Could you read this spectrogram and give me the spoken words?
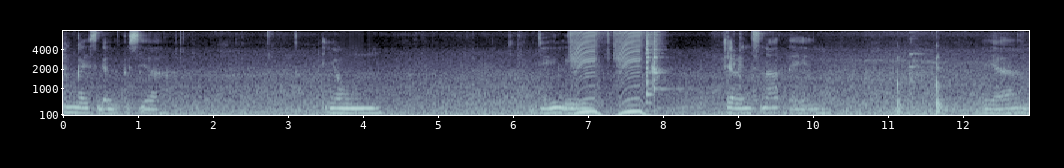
Yan guys, ganito siya. Yung jelly. I-rinse natin. Ayan.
